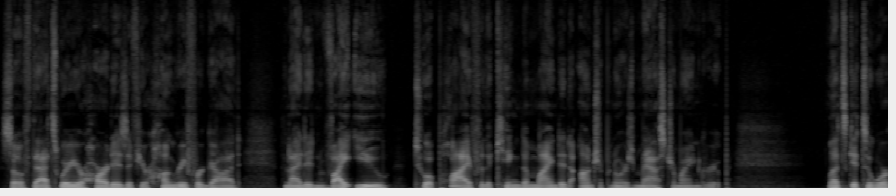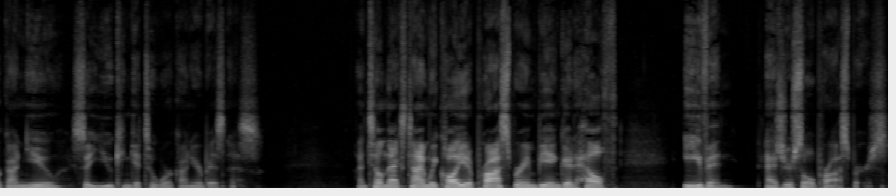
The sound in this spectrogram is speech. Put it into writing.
So, if that's where your heart is, if you're hungry for God, then I'd invite you to apply for the Kingdom Minded Entrepreneurs Mastermind Group. Let's get to work on you so you can get to work on your business. Until next time, we call you to prosper and be in good health, even as your soul prospers.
